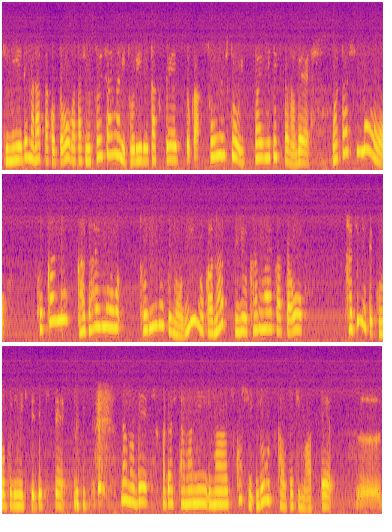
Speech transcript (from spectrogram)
君絵で習ったことを私の水彩画に取り入れたくてとかそういう人をいっぱい見てきたので私も他の画材も取り入れてもいいのかなっていう考え方を初めてこの国に来てできてなので私たまに今少し色を使う時もあってず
